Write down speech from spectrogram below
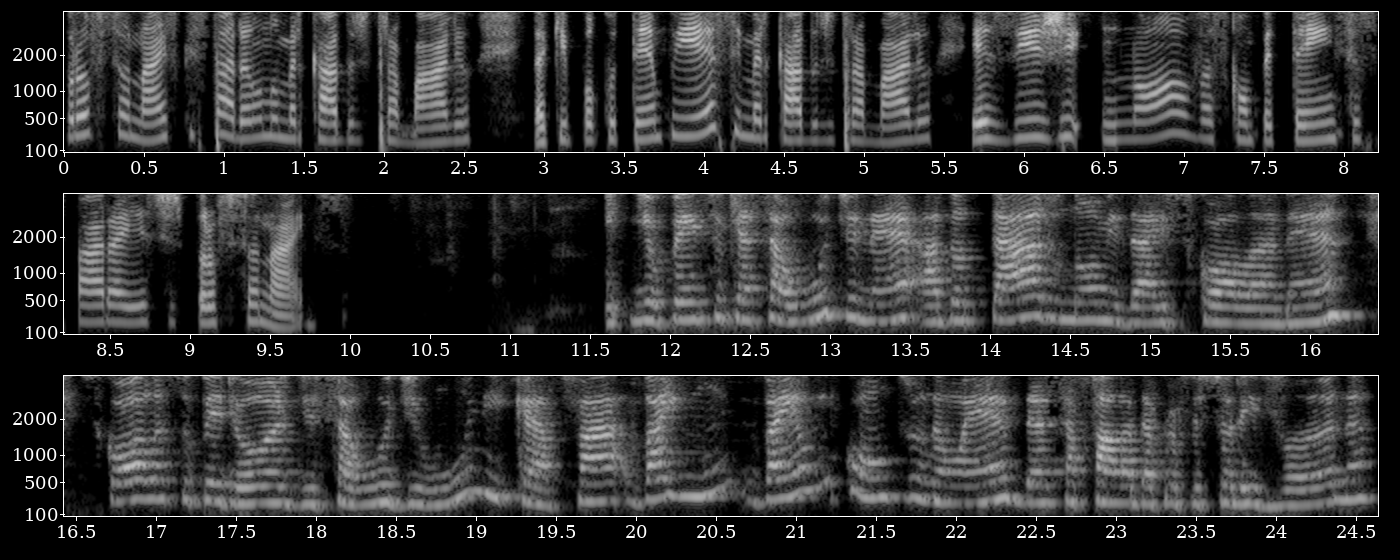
profissionais que estarão no mercado de trabalho daqui a pouco tempo, e esse mercado de trabalho exige novas competências para estes profissionais. E eu penso que a saúde, né, adotar o nome da escola, né, Escola Superior de Saúde Única, vai, vai ao encontro, não é, dessa fala da professora Ivana,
